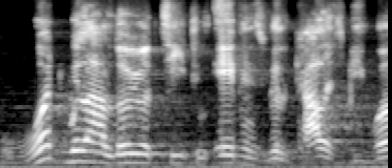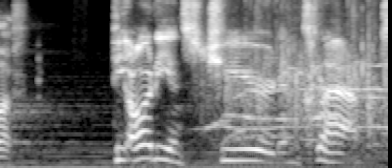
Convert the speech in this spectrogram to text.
what will our loyalty to Evansville College be worth? The audience cheered and clapped.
